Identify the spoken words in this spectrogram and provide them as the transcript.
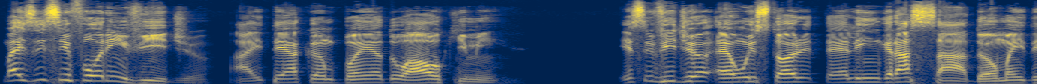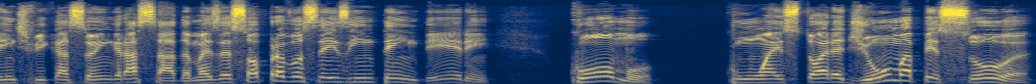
Mas e se for em vídeo? Aí tem a campanha do Alckmin. Esse vídeo é um storytelling engraçado, é uma identificação engraçada, mas é só para vocês entenderem como, com a história de uma pessoa,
